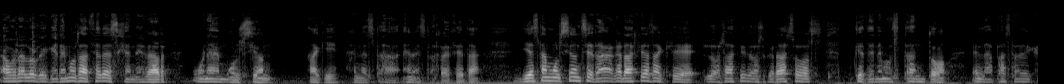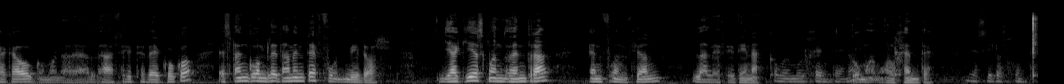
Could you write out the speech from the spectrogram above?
ahora lo que queremos hacer es generar una emulsión aquí, en esta, en esta receta. Y esta emulsión será gracias a que los ácidos grasos que tenemos tanto en la pasta de cacao como en el aceite de coco están completamente fundidos. Y aquí es cuando entra en función la lecitina. Como emulgente, ¿no? Como emulgente. Y así los junto.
